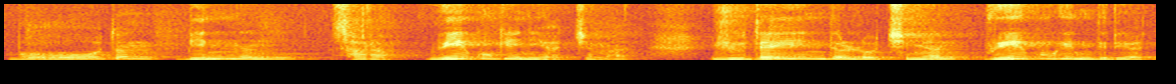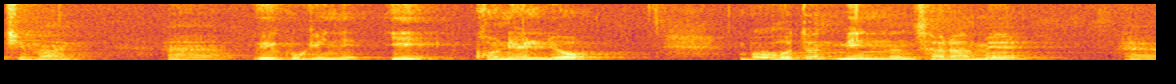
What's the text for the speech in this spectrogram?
모든 믿는 사람 외국인이었지만 유대인들로 치면 외국인들이었지만 어, 외국인이 이 고넬료 모든 믿는 사람의 에,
